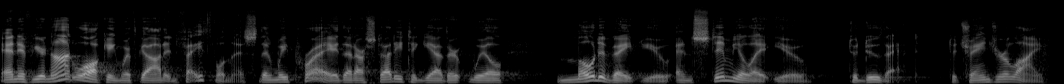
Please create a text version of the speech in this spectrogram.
And if you're not walking with God in faithfulness, then we pray that our study together will motivate you and stimulate you to do that, to change your life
